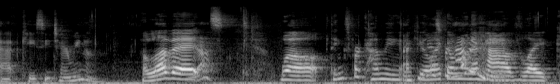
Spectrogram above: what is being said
at Kacey Taormina. I love it. Yes. Well, thanks for coming. I feel like I'm gonna me. have like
